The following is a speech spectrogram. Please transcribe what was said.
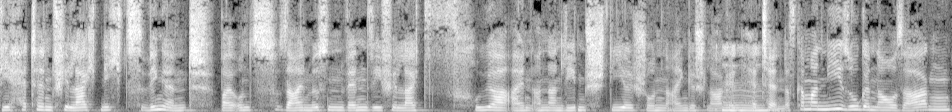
die hätten vielleicht nicht zwingend bei uns sein müssen, wenn sie vielleicht früher einen anderen Lebensstil schon eingeschlagen mhm. hätten. Das kann man nie so genau sagen.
